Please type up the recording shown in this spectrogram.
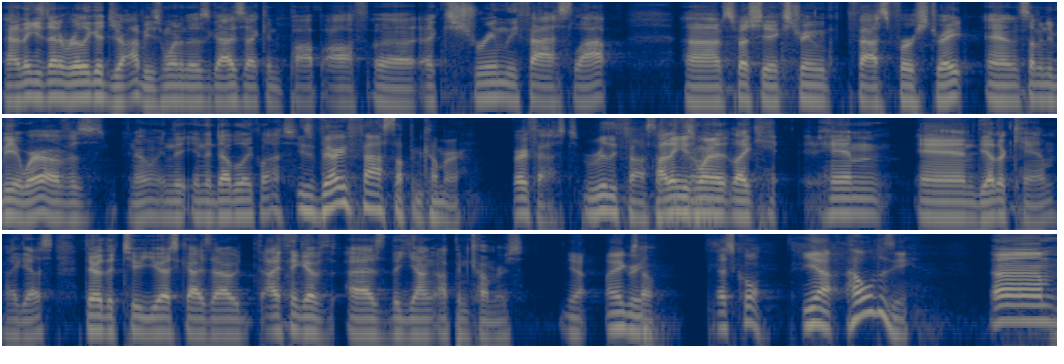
and I think he's done a really good job. He's one of those guys that can pop off uh, extremely fast lap, uh, especially extremely fast first straight, and something to be aware of is you know in the in the Double A class, He's very fast up and comer. Very fast. Really fast. I think he's one of like hi- him and the other Cam, I guess. They're the two U.S. guys that I would I think of as the young up and comers. Yeah, I agree. So that's cool. Yeah. How old is he? Um,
